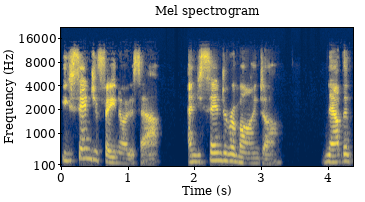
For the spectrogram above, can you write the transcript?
You send your fee notice out and you send a reminder. Now, the,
